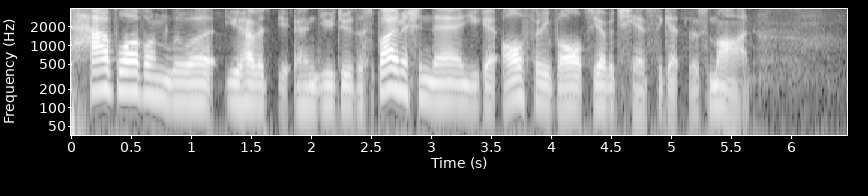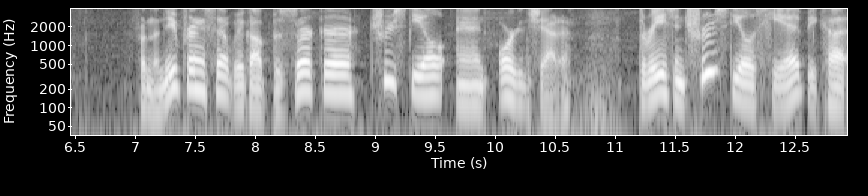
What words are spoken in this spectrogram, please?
Pavlov on Lua, you have it, and you do the spy mission there, and you get all three vaults, you have a chance to get this mod. From the new printing set, we got Berserker, True Steel, and Organ Shatter. The reason True Steel is here, because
